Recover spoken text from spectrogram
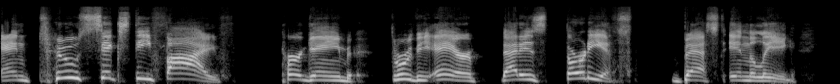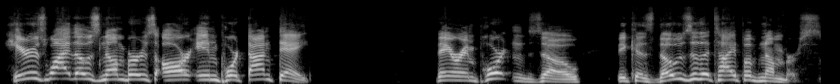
and 265 per game through the air. That is 30th best in the league. Here's why those numbers are importante. They are important, though, because those are the type of numbers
